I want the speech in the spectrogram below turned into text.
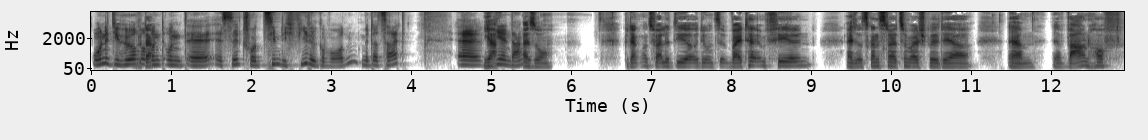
Ohne die Hörer und, und äh, es sind schon ziemlich viele geworden mit der Zeit. Äh, ja, vielen Dank. Also bedanken uns für alle, die, die uns weiterempfehlen. Also das ganz neu zum Beispiel der, ähm, der Warnhoff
